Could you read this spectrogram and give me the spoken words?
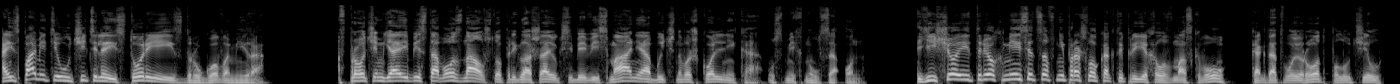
а из памяти учителя истории из другого мира. «Впрочем, я и без того знал, что приглашаю к себе весьма необычного школьника», — усмехнулся он. «Еще и трех месяцев не прошло, как ты приехал в Москву, когда твой род получил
